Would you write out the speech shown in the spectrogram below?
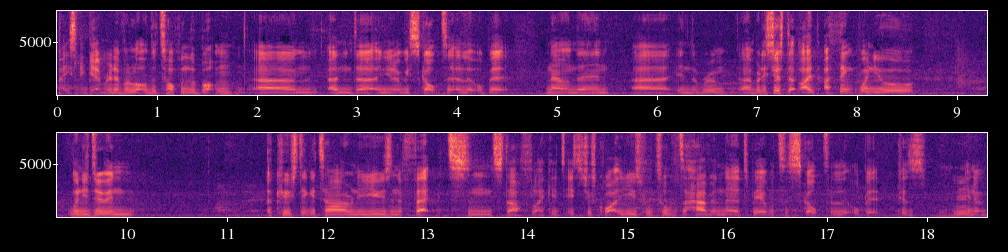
basically get rid of a lot of the top and the bottom, um, and uh, and you know we sculpt it a little bit now and then uh, in the room. Uh, but it's just I, I think when you're when you're doing acoustic guitar and you're using effects and stuff, like it, it's just quite a useful tool to have in there to be able to sculpt a little bit because you know.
